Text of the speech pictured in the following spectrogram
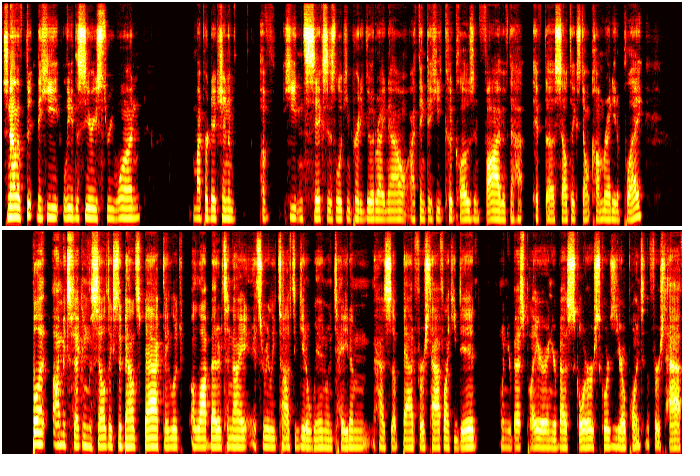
So now that the Heat lead the series 3 1, my prediction of Heat in six is looking pretty good right now. I think the Heat could close in five if the if the Celtics don't come ready to play. But I'm expecting the Celtics to bounce back. They looked a lot better tonight. It's really tough to get a win when Tatum has a bad first half like he did. When your best player and your best scorer scores zero points in the first half,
